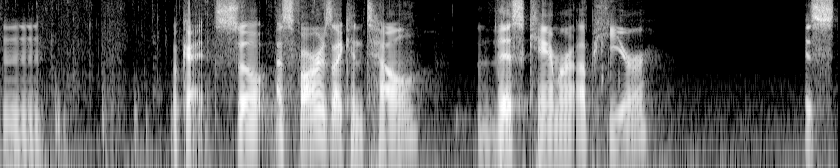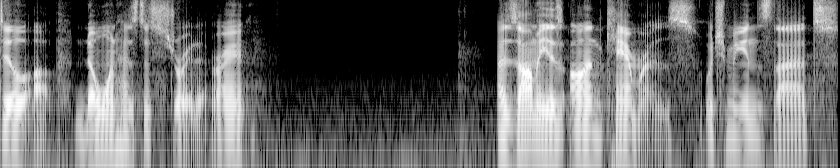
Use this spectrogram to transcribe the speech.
Hmm. Okay, so as far as I can tell, this camera up here is still up. No one has destroyed it, right? Azami is on cameras, which means that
